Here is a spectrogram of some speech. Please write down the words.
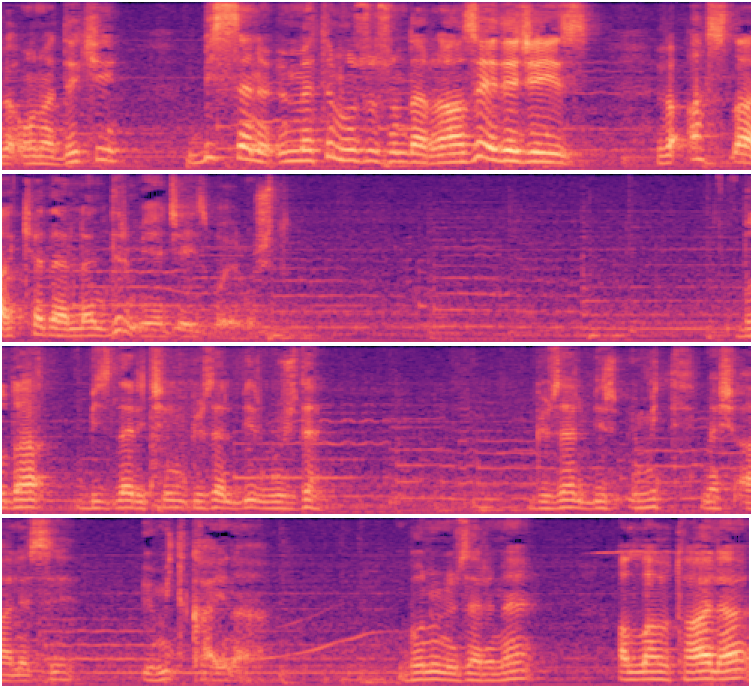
ve ona de ki biz seni ümmetin hususunda razı edeceğiz ve asla kederlendirmeyeceğiz buyurmuştu. Bu da bizler için güzel bir müjde, güzel bir ümit meşalesi, ümit kaynağı. Bunun üzerine Allahu Teala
